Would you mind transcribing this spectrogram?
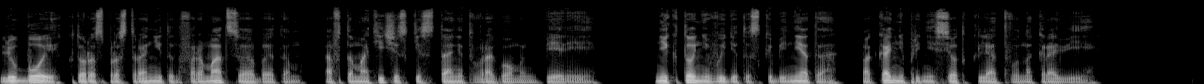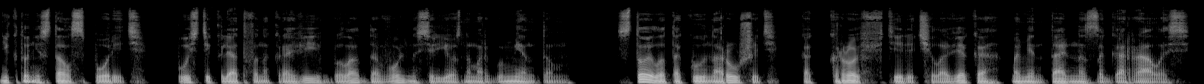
любой, кто распространит информацию об этом, автоматически станет врагом империи. Никто не выйдет из кабинета, пока не принесет клятву на крови. Никто не стал спорить, пусть и клятва на крови была довольно серьезным аргументом. Стоило такую нарушить, как кровь в теле человека моментально загоралась.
